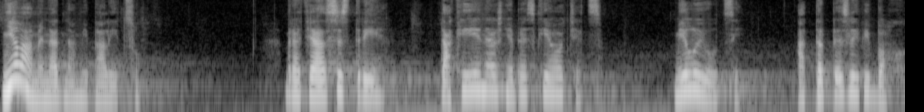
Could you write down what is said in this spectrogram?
Neláme nad nami palicu. Bratia a sestry, taký je náš nebeský Otec, milujúci a trpezlivý Boh.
